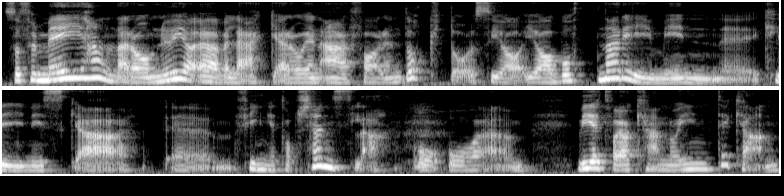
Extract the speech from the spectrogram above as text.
Så för mig handlar det om, nu är jag överläkare och en erfaren doktor, så jag, jag bottnar i min eh, kliniska eh, fingertoppskänsla och, och eh, vet vad jag kan och inte kan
